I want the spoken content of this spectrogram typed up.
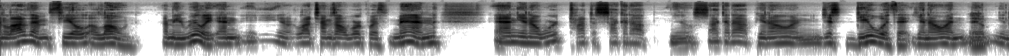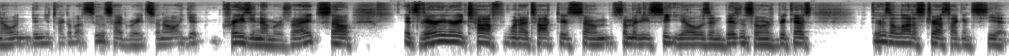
and a lot of them feel alone. I mean, really, and you know, a lot of times I'll work with men, and you know, we're taught to suck it up, you know, suck it up, you know, and just deal with it, you know, and, Yep. and you know, and then you talk about suicide rates and all, you get crazy numbers, right? So it's very very tough when I talk to some some of these CEOs and business owners because there's a lot of stress. I can see it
